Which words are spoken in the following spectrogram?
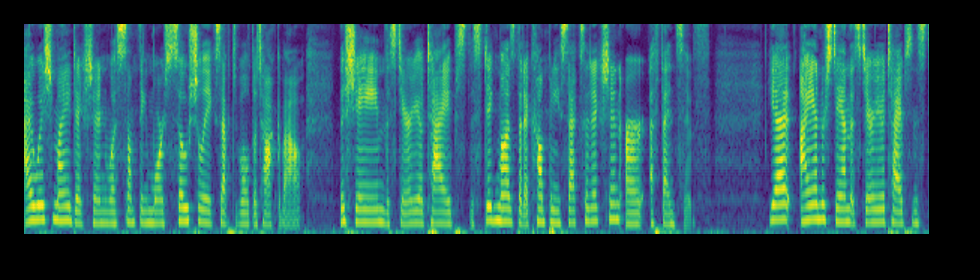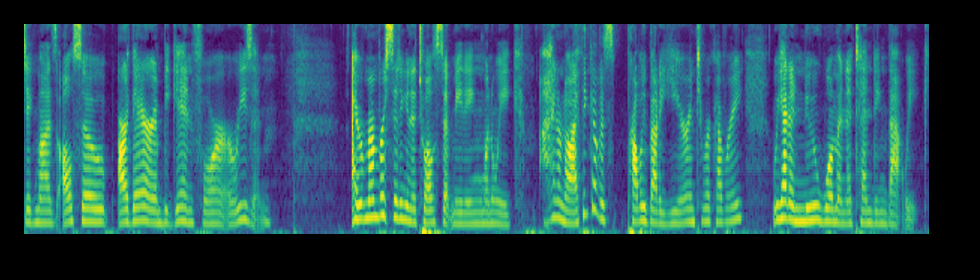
I wish my addiction was something more socially acceptable to talk about. The shame, the stereotypes, the stigmas that accompany sex addiction are offensive. Yet I understand that stereotypes and stigmas also are there and begin for a reason. I remember sitting in a 12 step meeting one week. I don't know, I think I was probably about a year into recovery. We had a new woman attending that week.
